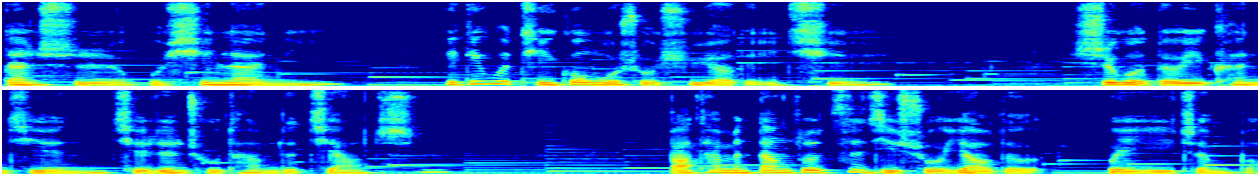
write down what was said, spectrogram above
但是我信赖你一定会提供我所需要的一切，使我得以看见且认出他们的价值，把他们当作自己所要的唯一珍宝。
